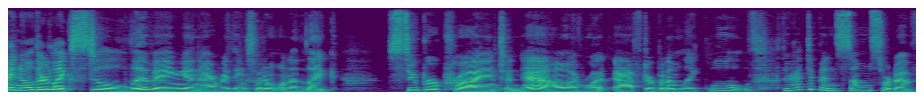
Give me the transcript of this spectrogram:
I know they're like still living and everything, so I don't want to like super pry into now or what after, but I'm like, well, there had to have been some sort of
